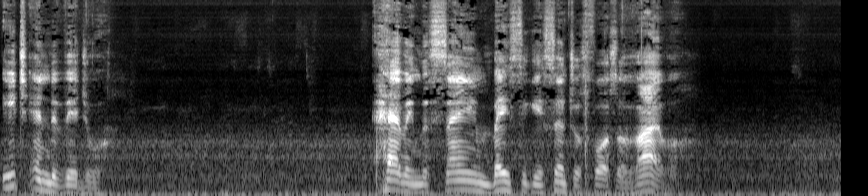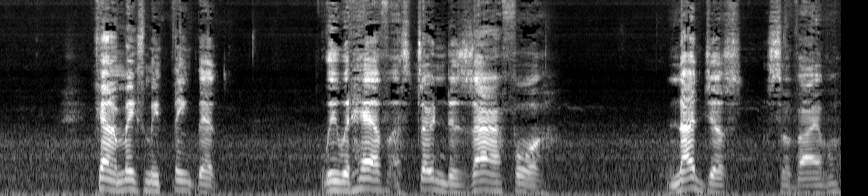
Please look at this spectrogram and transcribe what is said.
each individual having the same basic essentials for survival kind of makes me think that we would have a certain desire for not just survival,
